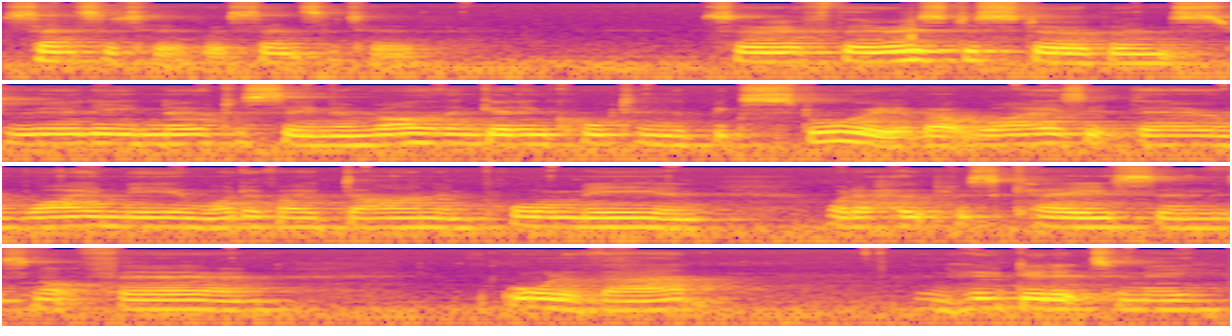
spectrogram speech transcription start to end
sensitive, we're sensitive. So if there is disturbance, really noticing, and rather than getting caught in the big story about why is it there and why me and what have I done and poor me and what a hopeless case and it's not fair and all of that, and who did it to me,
